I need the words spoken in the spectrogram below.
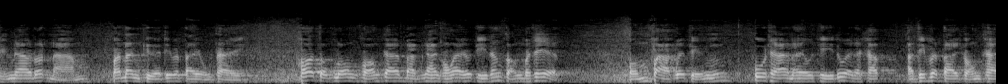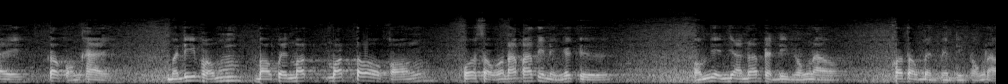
ถึงแนวรวดหนาม เพราะนั่นคืออธิปไตยของไทย ข้อตกลงของการปฏิบัติงานของ IoT ทั้งสองประเทศ ผมฝากไปถึงผู้แทน IoT ด้วยนะครับ อธิปไตยของใครก็ของใคร เหมือนที่ผมบอกเป็นมอตมอตโต้ของโฆษกของทัพภาคที่หนึ่งก็คือ ผมยืนยันว่าแผ่นดินของเรา ก็ต้องเป็นแผ่นดินของเรา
